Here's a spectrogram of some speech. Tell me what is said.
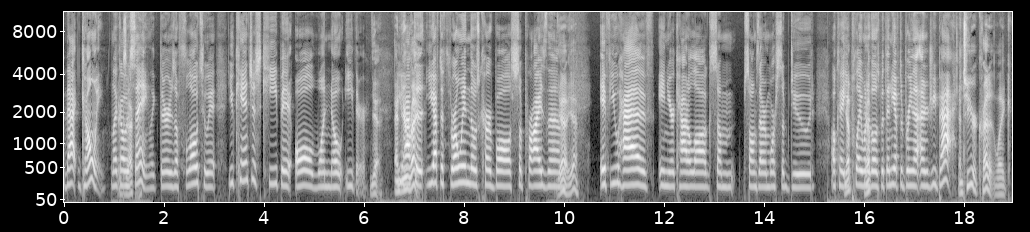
that going. Like I was saying, like there's a flow to it. You can't just keep it all one note either. yeah and you have right to you have to throw in those curveballs, surprise them. yeah yeah If you have in your catalog some songs that are more subdued, okay, you play one of those, but then you have to bring that energy back. and to your credit like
